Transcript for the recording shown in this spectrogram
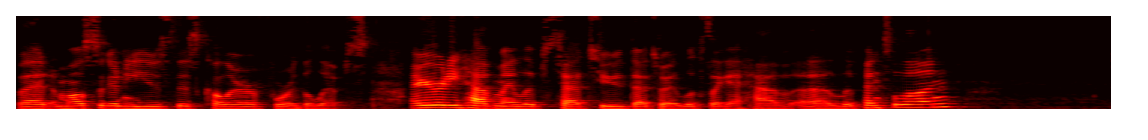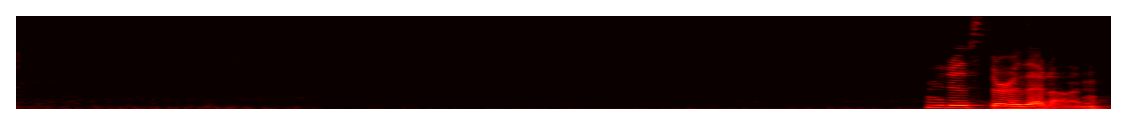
but I'm also gonna use this color for the lips. I already have my lips tattooed, that's why it looks like I have a lip pencil on. Let me just throw that on.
